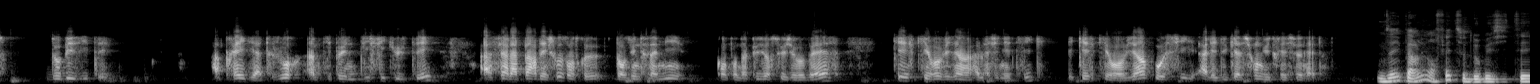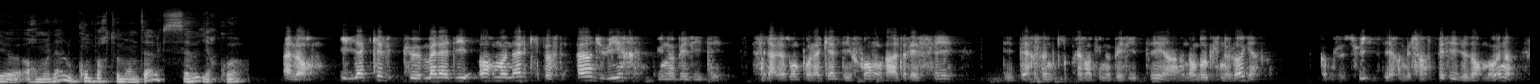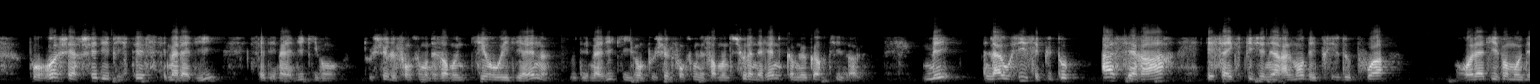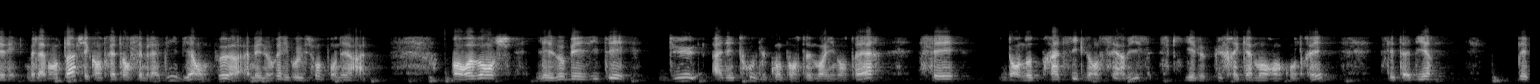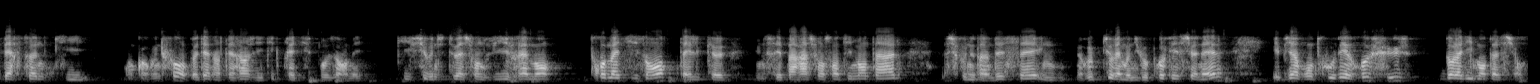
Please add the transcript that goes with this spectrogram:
d'obésité. Après, il y a toujours un petit peu une difficulté à faire la part des choses entre, dans une famille, quand on a plusieurs sujets obèses, qu'est-ce qui revient à la génétique et qu'est-ce qui revient aussi à l'éducation nutritionnelle. Vous avez parlé en fait d'obésité euh, hormonale ou comportementale. Ça veut dire quoi? Alors, il y a quelques maladies hormonales qui peuvent induire une obésité. C'est la raison pour laquelle des fois on va adresser des personnes qui présentent une obésité à un endocrinologue, comme je suis, c'est-à-dire un médecin spécialisé des hormones, pour rechercher, dépister ces maladies. C'est des maladies qui vont toucher le fonctionnement des hormones thyroïdiennes ou des maladies qui vont toucher le fonctionnement des hormones surrénaliennes comme le cortisol. Mais là aussi, c'est plutôt assez rare et ça explique généralement des prises de poids relativement modérées. Mais l'avantage, c'est qu'en traitant ces maladies, eh bien, on peut améliorer l'évolution pondérale. En revanche, les obésités dues à des troubles du comportement alimentaire, c'est dans notre pratique dans le service ce qui est le plus fréquemment rencontré, c'est-à-dire des personnes qui encore une fois, on peut être un terrain génétique prédisposant, mais qui, sur une situation de vie vraiment traumatisante, telle qu'une séparation sentimentale, sur une, un décès, une rupture même au niveau professionnel, eh bien, vont trouver refuge dans l'alimentation.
